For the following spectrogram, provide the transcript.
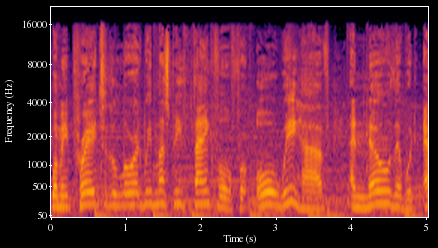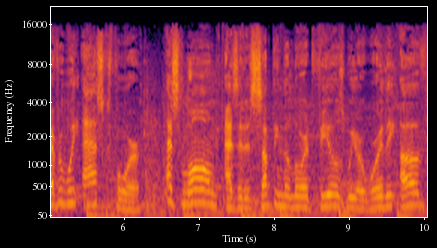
When we pray to the Lord, we must be thankful for all we have and know that whatever we ask for, as long as it is something the Lord feels we are worthy of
